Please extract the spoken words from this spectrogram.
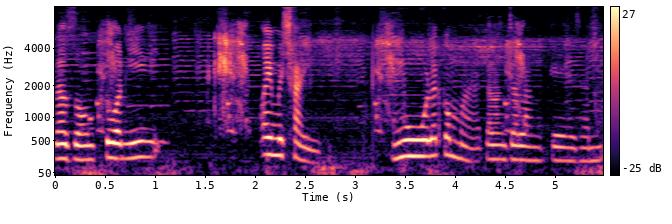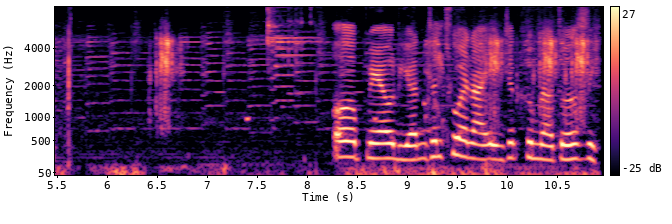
แมวสองตัวนี้ ไม่ไม่ใช่ งูแล้วก็หมากำลังจะรังแกฉัน เออแมวเหรียญฉันช่วยนายเองฉันคือแมวจูราสสิก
